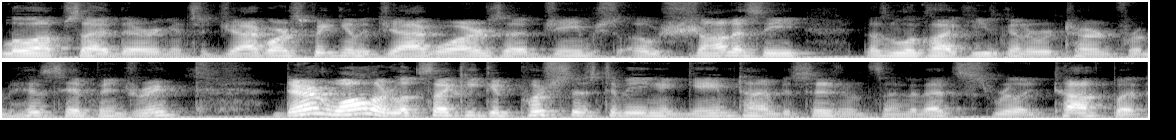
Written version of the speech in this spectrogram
low upside there against the Jaguars. Speaking of the Jaguars, uh, James O'Shaughnessy doesn't look like he's going to return from his hip injury. Darren Waller looks like he could push this to being a game time decision Sunday. That's really tough, but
